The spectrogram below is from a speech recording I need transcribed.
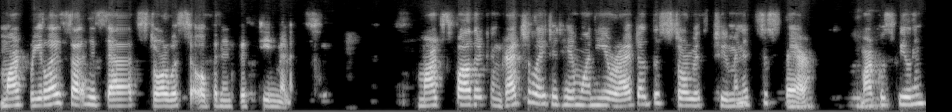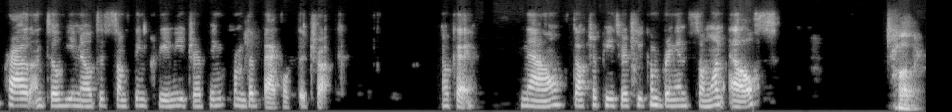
Mark realized that his dad's store was to open in 15 minutes. Mark's father congratulated him when he arrived at the store with two minutes to spare. Mark was feeling proud until he noticed something creamy dripping from the back of the truck. Okay, now, Dr. Peter, if you can bring in someone else. Father.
